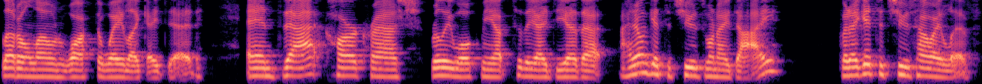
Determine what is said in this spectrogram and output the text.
let alone walked away like I did. And that car crash really woke me up to the idea that I don't get to choose when I die, but I get to choose how I live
